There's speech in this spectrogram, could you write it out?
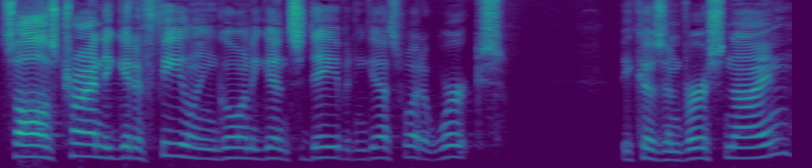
Saul's trying to get a feeling going against David, and guess what? It works. Because in verse 9,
